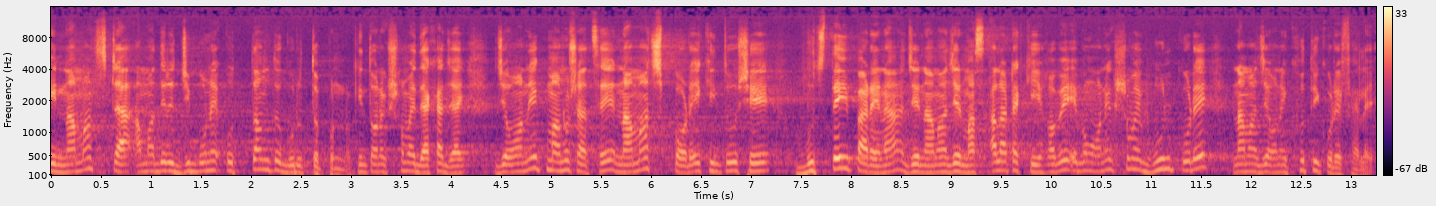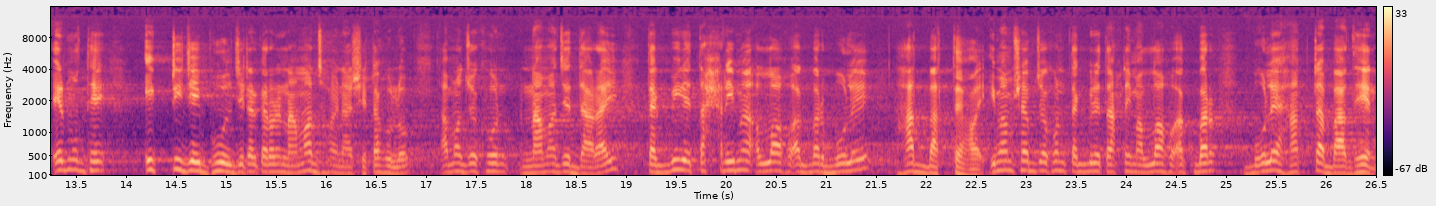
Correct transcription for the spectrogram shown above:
এই নামাজটা আমাদের জীবনে অত্যন্ত গুরুত্বপূর্ণ। কিন্তু অনেক সময় দেখা যায় যে অনেক মানুষ আছে, নামাজ পড়ে কিন্তু সে বুঝতেই পারে না যে নামাজের মাসআলাটা কী হবে এবং অনেক সময় ভুল করে নামাজে অনেক ক্ষতি করে ফেলে। এর মধ্যে একটি যে ভুল যেটার কারণে নামাজ হয় না, সেটা হলো আমরা যখন নামাজে দাঁড়াই, তাকবিরে তাহরিমা আল্লাহ আকবার বলে হাত বাঁধতে হয়। ইমাম সাহেব যখন তাকবিরে তাহরিম আল্লাহ আকবার বলে হাতটা বাঁধেন,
